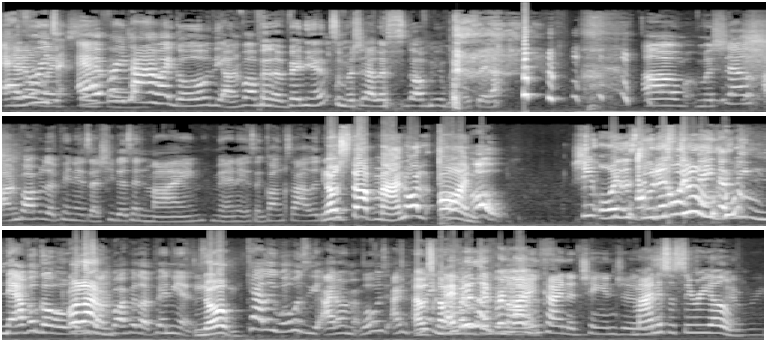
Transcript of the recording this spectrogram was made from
don't every like t- every time I go the unpopular opinion, so Michelle has stopped me when I say that. um, Michelle's unpopular opinion is that she doesn't mind mayonnaise and conch salad. No, stop, man. Hold on. Oh, She always do you this would think that too. we never go over Hold these on. unpopular opinions. No. Kelly, what was the? I don't remember. What was I? I was coming I with a feel like different mine one. kind of changes. Mine is a cereal. every.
